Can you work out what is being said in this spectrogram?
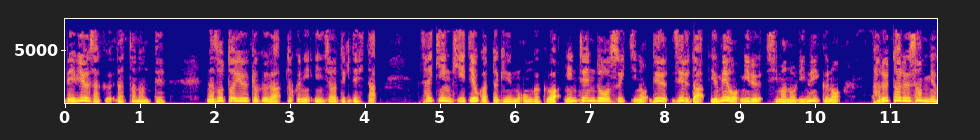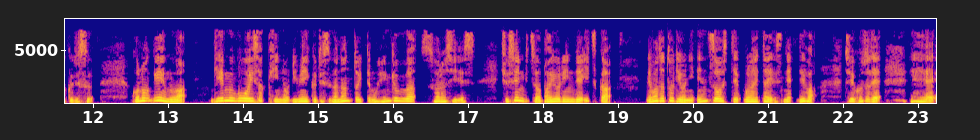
デビュー作だったなんて、謎という曲が特に印象的でした。最近聴いてよかったゲーム音楽は、任天堂スイッチのデゼルダ夢を見る島のリメイクのタルタル山脈です。このゲームはゲームボーイ作品のリメイクですが、なんといっても編曲が素晴らしいです。主旋律はバイオリンでいつかネマダトリオに演奏してもらいたいですね。では、ということで、えー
